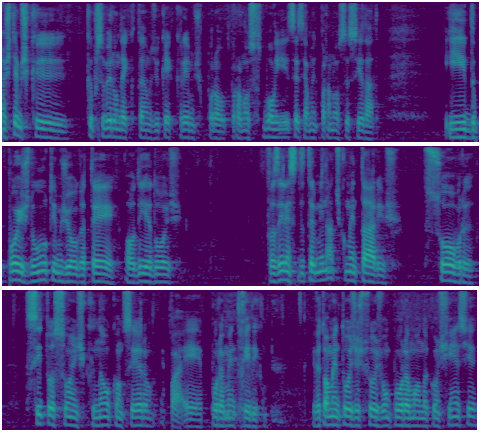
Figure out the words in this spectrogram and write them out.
nós temos que, que, perceber onde é que estamos e o que é que queremos para o, para o nosso futebol e essencialmente para a nossa sociedade. E depois do último jogo até ao dia de hoje, fazerem-se determinados comentários sobre situações que não aconteceram, epá, é puramente ridículo. Eventualmente hoje as pessoas vão pôr a mão na consciência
